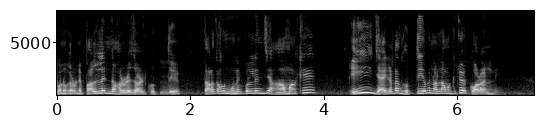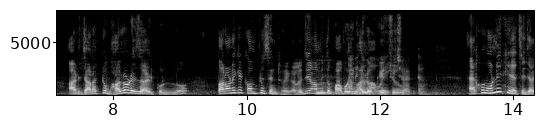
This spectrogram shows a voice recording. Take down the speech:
কোনো কারণে পারলেন না ভালো রেজাল্ট করতে তারা তখন মনে করলেন যে আমাকে এই জায়গাটা ধরতেই হবে নাহলে আমার কিছু আর করার নেই। আর যারা একটু ভালো রেজাল্ট করল তারা অনেকে কমপ্লিসেন্ট হয়ে গেল যে আমি তো পাবোই ভালো কিছু। এখন অনেকে আছে যারা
